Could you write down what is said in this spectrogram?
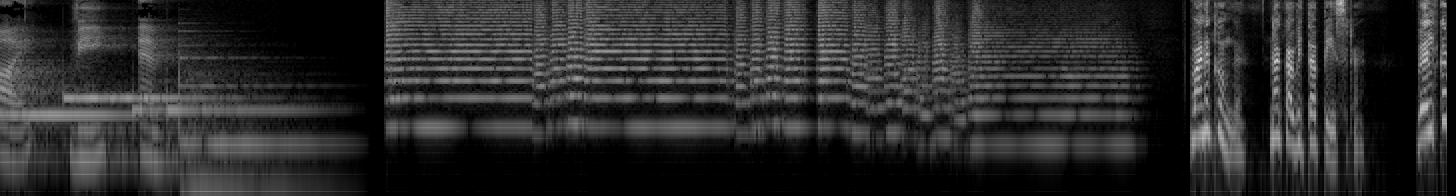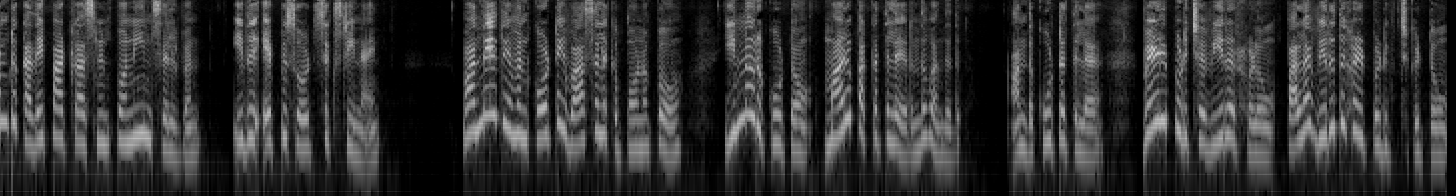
I V M. வணக்கங்க. நான் கவிதா பேசுறேன். வெல்கம் டு கதை பாட்காஸ்டின் பொன்னியின் செல்வன். இது எபிசோட் சிக்ஸ்டி நைன். வந்தியத்தேவன் கோட்டை வாசலுக்கு போனப்போ இன்னொரு கூட்டம் மறுபக்கத்துல இருந்து வந்தது. அந்த கூட்டத்துல வேல் பிடிச்ச வீரர்களும் பல விருதுகள் பிடிச்சுக்கிட்டும்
